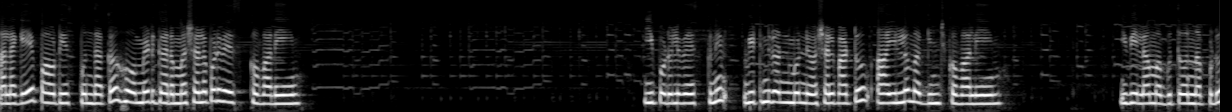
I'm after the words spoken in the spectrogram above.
అలాగే పావు టీ స్పూన్ దాకా హోమ్ మేడ్ గరం మసాలా పొడి వేసుకోవాలి. ఈ పొడులు వేసుకుని వీటిని రెండు మూడు నిమిషాల పాటు ఆయిల్లో మగ్గించుకోవాలి. ఇవి ఇలా మగ్గుతూ ఉన్నప్పుడు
